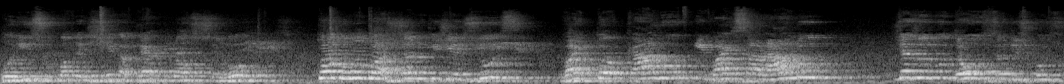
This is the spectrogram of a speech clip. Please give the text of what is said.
Por isso, quando ele chega perto do nosso Senhor, todo mundo achando que Jesus vai tocá-lo e vai sará-lo, Jesus mudou o seu discurso.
